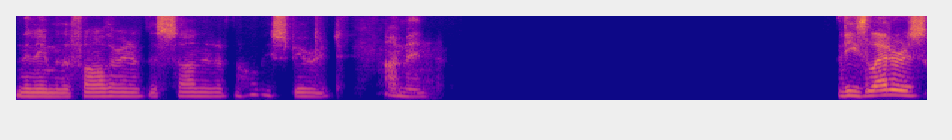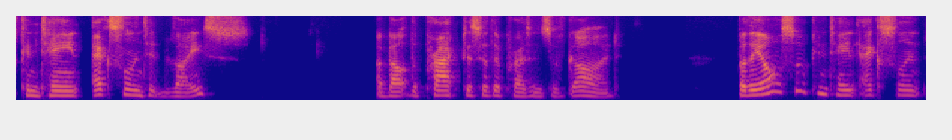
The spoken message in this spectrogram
In the name of the Father, and of the Son, and of the Holy Spirit. Amen. These letters contain excellent advice about the practice of the presence of God, but they also contain excellent,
